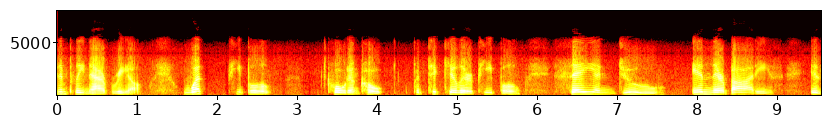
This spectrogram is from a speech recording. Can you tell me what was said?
simply not real what people, quote unquote, particular people say and do in their bodies is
